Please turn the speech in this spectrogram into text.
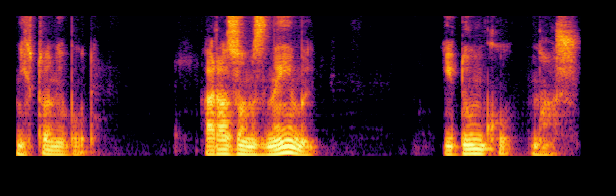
ніхто не буде. А разом з ними і думку нашу.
